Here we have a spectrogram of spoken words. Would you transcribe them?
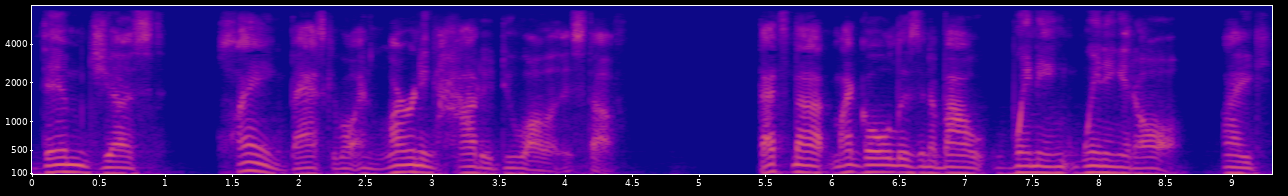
them just playing basketball and learning how to do all of this stuff. That's not my goal isn't about winning winning it all. Like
